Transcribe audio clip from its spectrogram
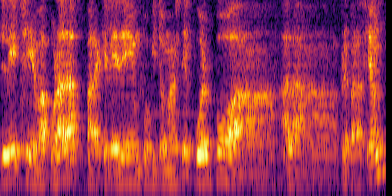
leche evaporada para que le dé un poquito más de cuerpo a la preparación.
